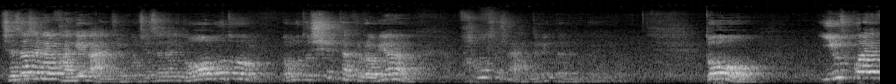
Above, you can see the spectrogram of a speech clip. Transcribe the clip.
제사장과의 관계가 안 좋고 제사장이 너무도 너무도 싫다 그러면 화목도 잘안 드린다는 거예요. 또 이웃과의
